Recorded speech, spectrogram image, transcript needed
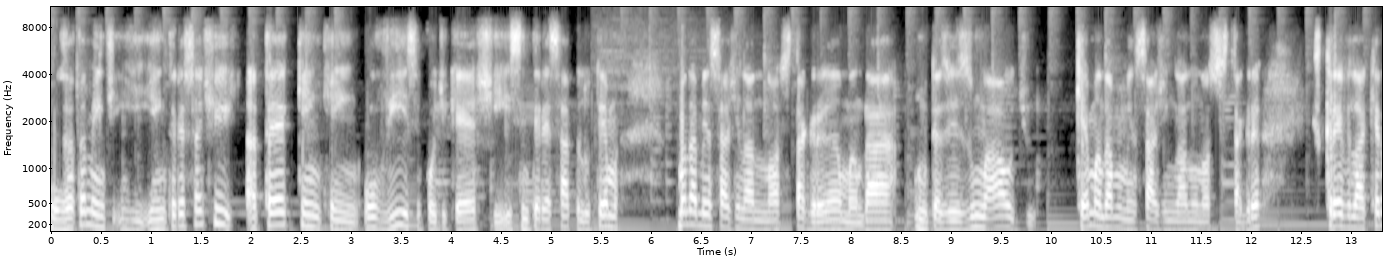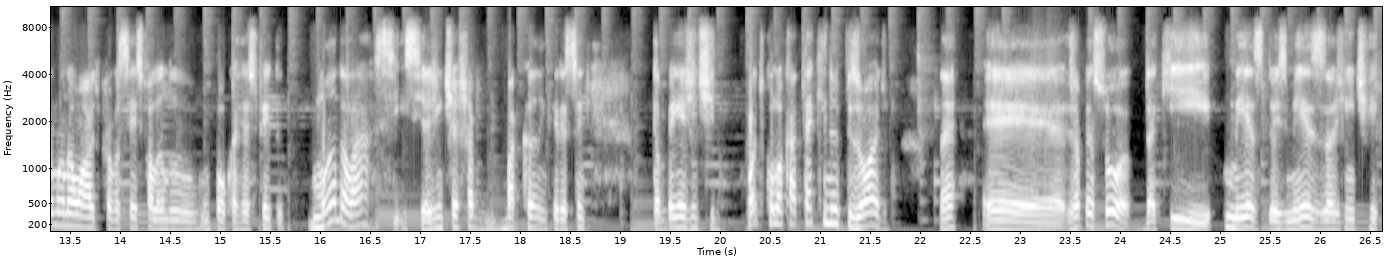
Exatamente. E é interessante até quem, quem ouvir esse podcast e se interessar pelo tema, mandar mensagem lá no nosso Instagram, mandar muitas vezes um áudio quer mandar uma mensagem lá no nosso Instagram, escreve lá, quero mandar um áudio para vocês falando um pouco a respeito. Manda lá, se, se a gente achar bacana, interessante. Também a gente pode colocar até aqui no episódio, né? É, já pensou, daqui um mês, dois meses, a gente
